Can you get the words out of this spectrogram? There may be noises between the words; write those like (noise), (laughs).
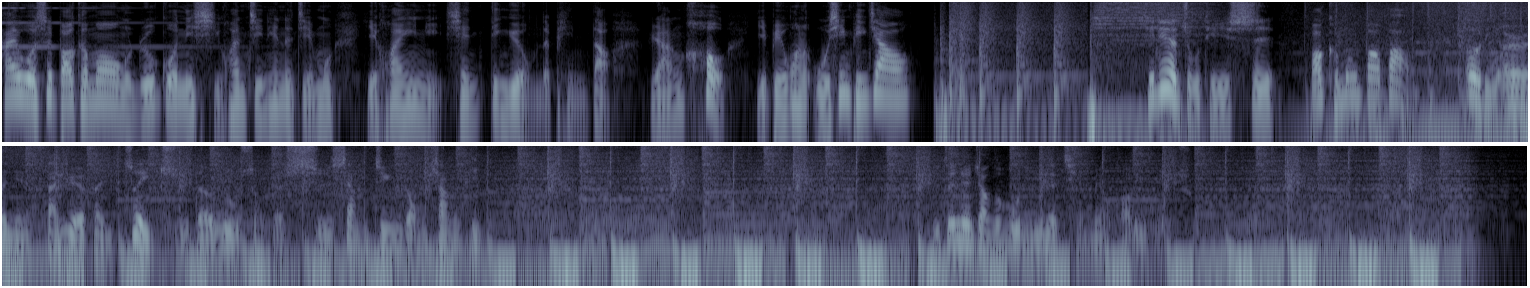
嗨，我是宝可梦。如果你喜欢今天的节目，也欢迎你先订阅我们的频道，然后也别忘了五星评价哦。今天的主题是宝可梦报报，二零二二年三月份最值得入手的十项金融商品。你证券交割户里面的钱没有高利活出。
